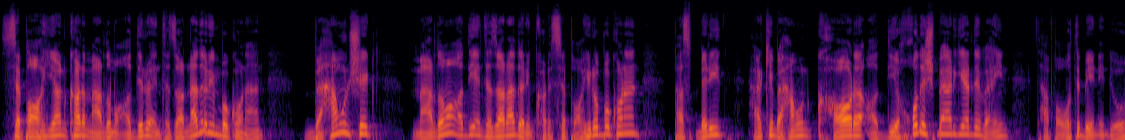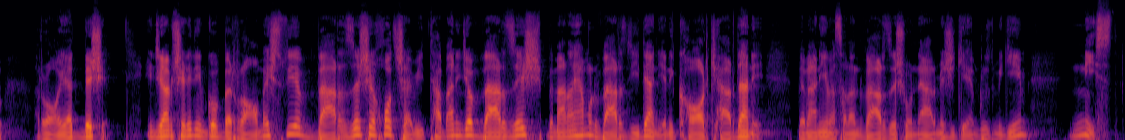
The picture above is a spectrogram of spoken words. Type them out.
سپاهیان کار مردم عادی رو انتظار نداریم بکنن. به همون شکل مردم عادی انتظار نداریم کار سپاهی رو بکنن. پس برید هر کی به همون کار عادی خودش برگرده و این تفاوت بین دو رعایت بشه. اینجا هم شنیدیم گفت به رامش سوی ورزش خود شوید. طبعا اینجا ورزش به معنای همون ورزیدن یعنی کار کردنه. به معنی مثلا ورزش و نرمشی که امروز میگیم نیست.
